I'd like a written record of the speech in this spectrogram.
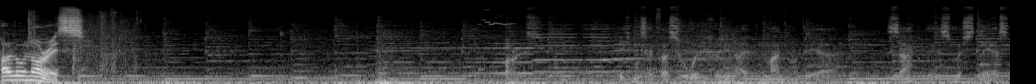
Hallo Norris. Boris, ich muss etwas holen für den alten Mann und er sagte, es müssten erst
